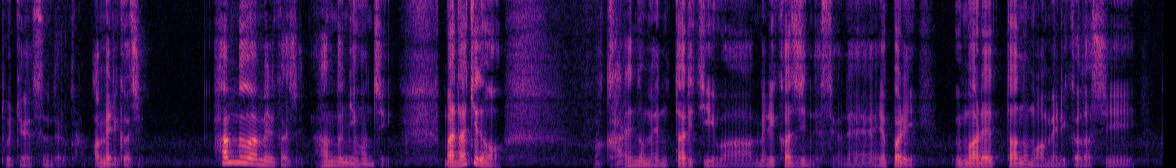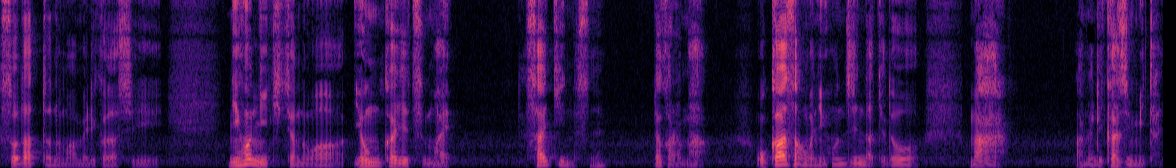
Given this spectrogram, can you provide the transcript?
東京に住んでるから。アメリカ人。半分アメリカ人。半分日本人。まあだけど、まあ、彼のメンタリティはアメリカ人ですよね。やっぱり生まれたのもアメリカだし育ったのもアメリカだし日本に来たのは4ヶ月前。最近ですね。だからまあお母さんは日本人だけどまあアメリカ人みたい。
